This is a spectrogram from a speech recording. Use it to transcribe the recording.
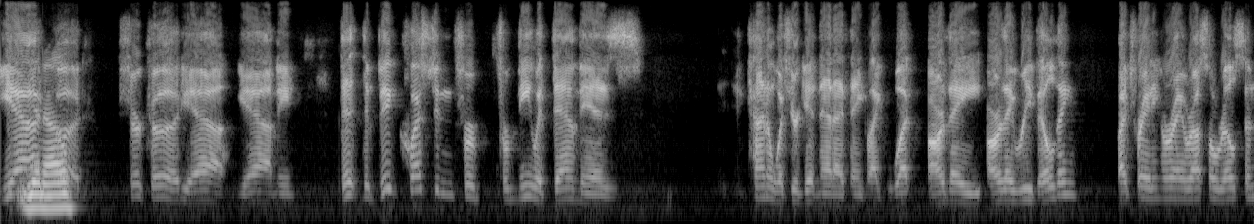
Yeah, you know? could. Sure could. Yeah, yeah. I mean, the the big question for for me with them is kind of what you're getting at. I think like, what are they are they rebuilding by trading away Russell Wilson,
